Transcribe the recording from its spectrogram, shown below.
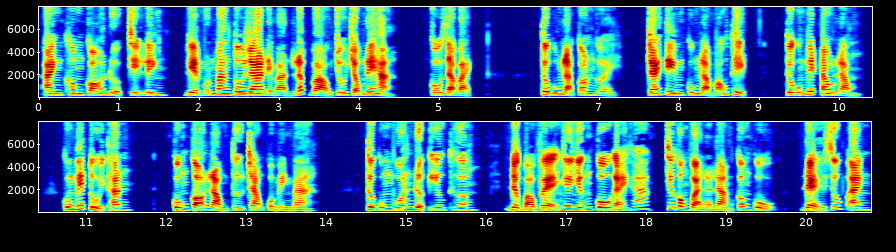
Anh không có được chị Linh, liền muốn mang tôi ra để màn lấp vào chỗ trống đấy hả? Cố dạ bạch, tôi cũng là con người, trái tim cũng là máu thịt. Tôi cũng biết đau lòng, cũng biết tủi thân, cũng có lòng tự trọng của mình mà. Tôi cũng muốn được yêu thương, được bảo vệ như những cô gái khác, chứ không phải là làm công cụ để giúp anh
